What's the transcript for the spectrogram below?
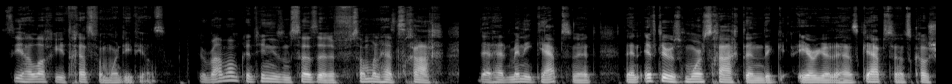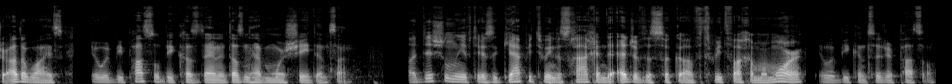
See Halacha Yud Ches for more details. The Rambam continues and says that if someone had schach that had many gaps in it, then if there's more schach than the area that has gaps, then it's kosher. Otherwise, it would be pasul because then it doesn't have more shade than sun. Additionally, if there's a gap between the schach and the edge of the sukkah of three tfachim or more, it would be considered pasul.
